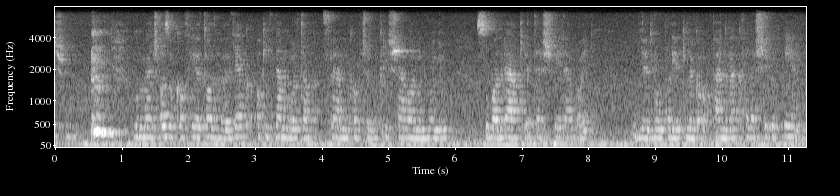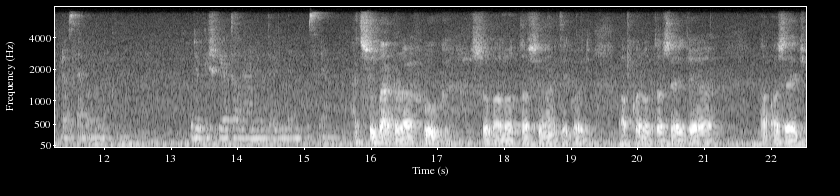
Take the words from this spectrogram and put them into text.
És Gurmács, azok a fiatal hölgyek, akik nem voltak szerelmi kapcsolatban Krissával, mint mondjuk Subadra, aki a testvére, vagy ugye Drópadi, aki meg a pándavák feleségük, milyen rasszában vannak Hogy ők is fiatal lányok, de hogy nem szerelmi. Hát Subadra húg, szóval ott azt jelenti, hogy akkor ott az egy, az egy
